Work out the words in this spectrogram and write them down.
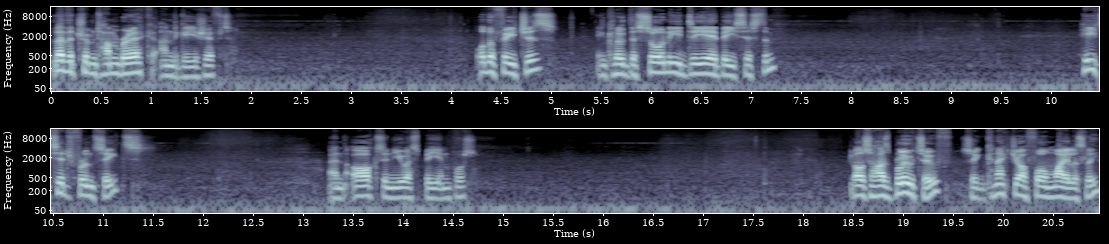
leather trimmed handbrake and a gear shift. Other features include the Sony DAB system, heated front seats, and aux and USB input. It also has Bluetooth, so you can connect your phone wirelessly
